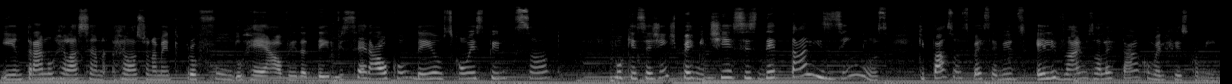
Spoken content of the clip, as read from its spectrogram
e entrar num relacionamento profundo, real, verdadeiro, visceral com Deus, com o Espírito Santo. Porque se a gente permitir esses detalhezinhos que passam despercebidos, ele vai nos alertar, como ele fez comigo.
